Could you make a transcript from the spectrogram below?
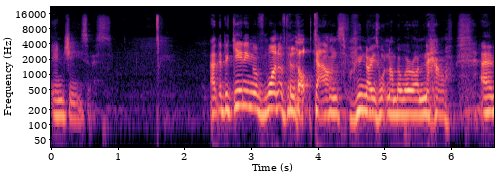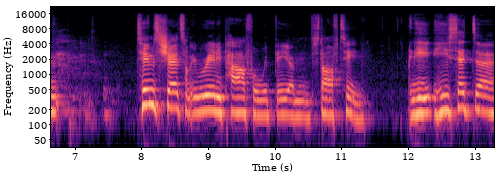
in Jesus. At the beginning of one of the lockdowns, who knows what number we're on now, um, Tim's shared something really powerful with the um, staff team. And he, he said, uh,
